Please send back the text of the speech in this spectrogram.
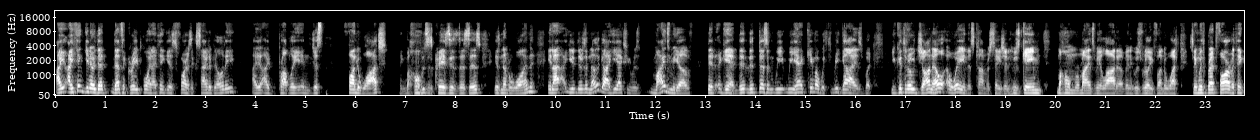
I, I think you know that that's a great point. I think as far as excitability, I I probably and just fun to watch I think Mahomes, as crazy as this is, is number one. And I, you, there's another guy he actually reminds me of that. Again, that, doesn't. We we had came up with three guys, but you could throw John Elway in this conversation, whose game Mahomes reminds me a lot of, and it was really fun to watch. Same with Brett Favre. I think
